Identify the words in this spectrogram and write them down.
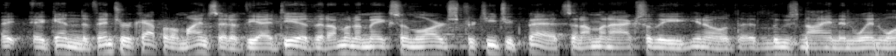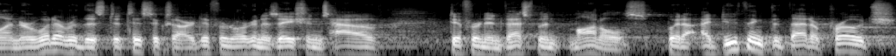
Again, the venture capital mindset of the idea that I'm going to make some large strategic bets and I'm going to actually, you know, lose nine and win one or whatever the statistics are. Different organizations have different investment models, but I do think that that approach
